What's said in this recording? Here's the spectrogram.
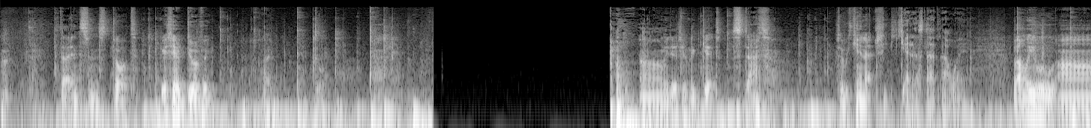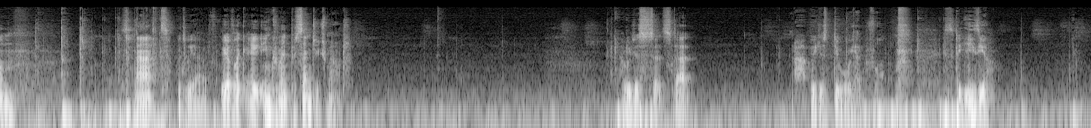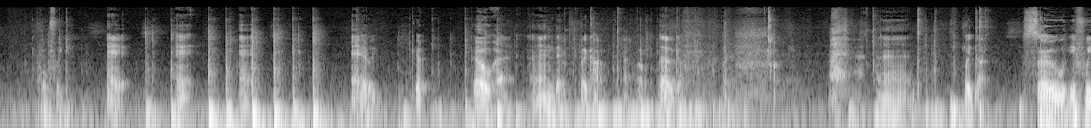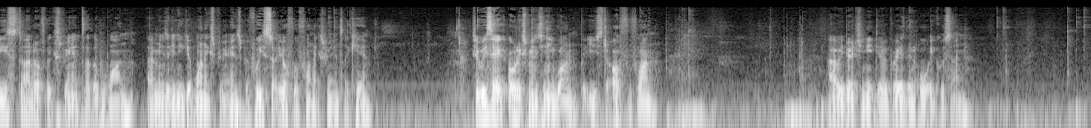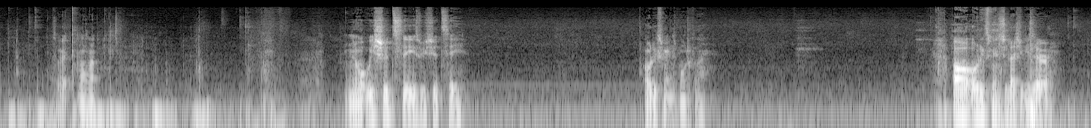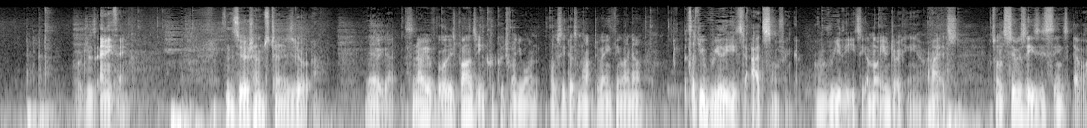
that instance dot we actually have do have a uh, dot um we did have a get stat so we can actually get a stat that way but we will um stat what do we have we have like a increment percentage amount how we just set stat we just do what we had before. it's a bit easier. Oh freak. Eh, eh, eh. There we go. Go. Uh, and uh, I can't. Uh, oh, there we go. And we're done. So if we start off experience at level 1, that means that you need to get one experience, but if we start you off with one experience like here, so we say old experience you need one, but you start off with one. Uh, we do actually need to do a greater than or equal sign. Sorry, moment. And what we should see is we should see old experience multiply. Oh, old experience should actually be zero which is anything. Then 0 times 10 is 0. There we go. So now you've got all these bonds, you can click which one you want. Obviously it does not do anything right now. But it's actually really easy to add something. Really easy. I'm not even joking here, right? It's, it's one of the super easiest things ever.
